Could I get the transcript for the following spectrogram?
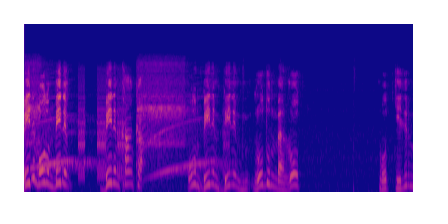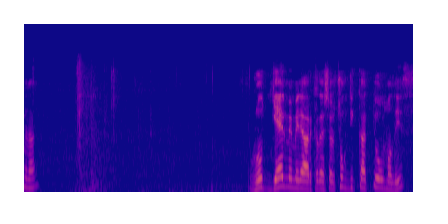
Benim oğlum benim. Benim kanka. Oğlum benim benim. Rodum ben rod. Rod gelir mi lan? Rod gelmemeli arkadaşlar. Çok dikkatli olmalıyız.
